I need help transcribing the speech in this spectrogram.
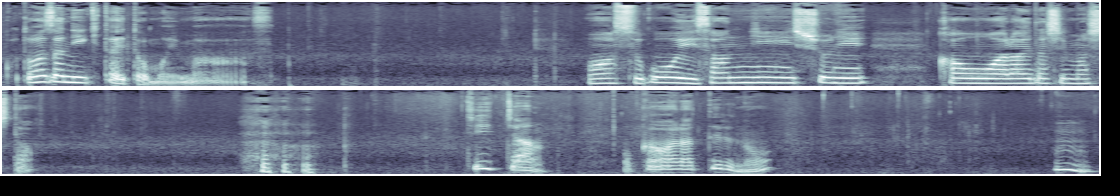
ことわざに行きたいと思います。わあすごい。3人一緒に顔を洗い出しました。ちいちゃん。お顔洗ってるの？うん。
